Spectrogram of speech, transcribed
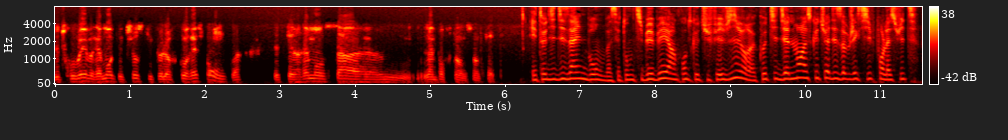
de trouver vraiment quelque chose qui peut leur correspondre, quoi. C'est c'est vraiment ça euh, l'importance, en fait. Et Toddy Design, bon, bah, c'est ton petit bébé, un compte que tu fais vivre quotidiennement. Est-ce que tu as des objectifs pour la suite?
